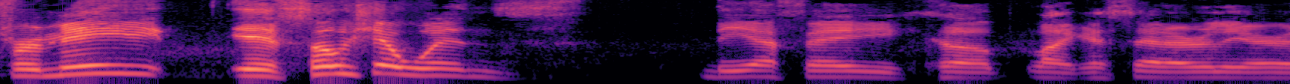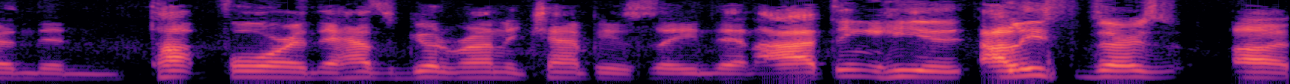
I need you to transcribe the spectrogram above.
for me, if Solskjaer wins the FA Cup, like I said earlier, and then top four, and then has a good run in Champions League, then I think he at least there's uh,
